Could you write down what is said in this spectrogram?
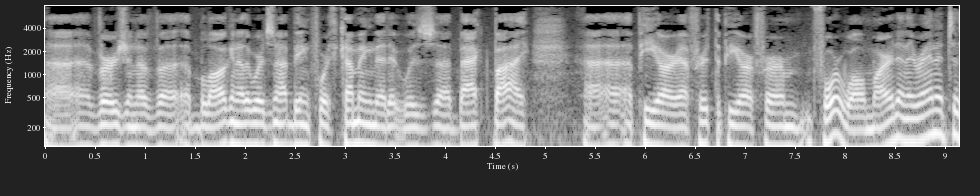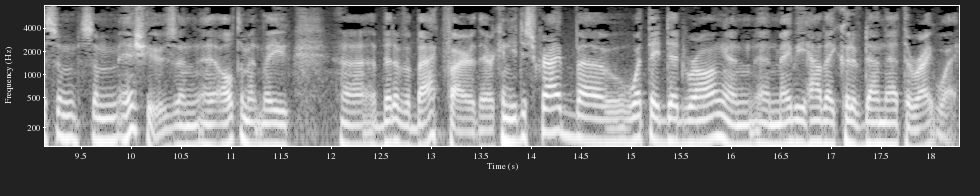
uh, version of a, a blog. In other words, not being forthcoming that it was uh, backed by uh, a PR effort, the PR firm for Walmart, and they ran into some some issues and uh, ultimately uh, a bit of a backfire there. Can you describe uh, what they did wrong and and maybe how they could have done that the right way?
